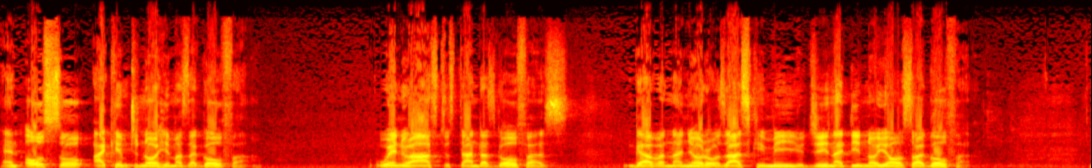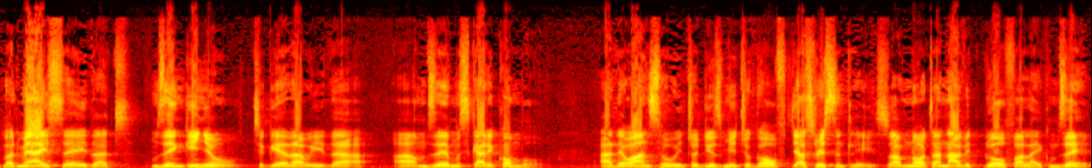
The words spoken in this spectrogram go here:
And also, I came to know him as a golfer. When we were asked to stand as golfers, Governor Nyoro was asking me, Eugene, I didn't know you're also a golfer. But may I say that Mzee Nginyo, together with uh, uh, Mzee Musikari Kombo, are the ones who introduced me to golf just recently. So I'm not an avid golfer like Mzee.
